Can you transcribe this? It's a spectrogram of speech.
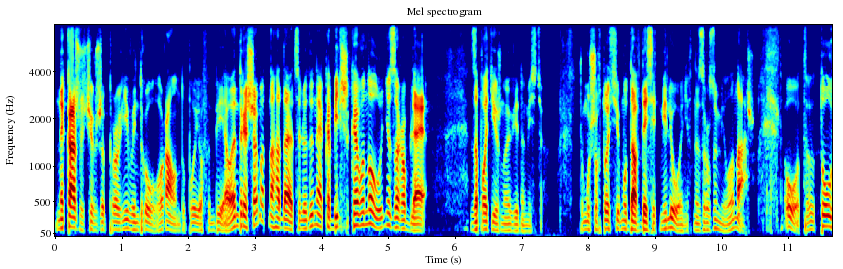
Не кажучи вже про рівень другого раунду плей-офф NBA. Лендрі Шемет, нагадаю, це людина, яка більше Кевина Луні заробляє за платіжною відомістю. Тому що хтось йому дав 10 мільйонів, незрозуміло наш. От, то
